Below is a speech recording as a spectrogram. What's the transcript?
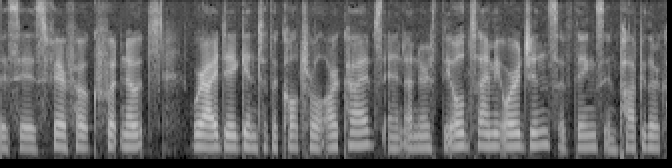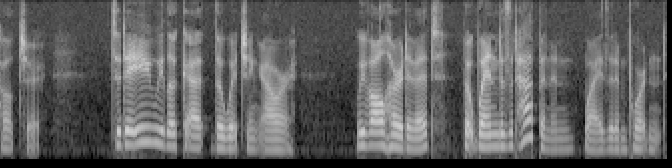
This is Fairfolk Footnotes, where I dig into the cultural archives and unearth the old timey origins of things in popular culture. Today we look at the witching hour. We've all heard of it, but when does it happen and why is it important?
